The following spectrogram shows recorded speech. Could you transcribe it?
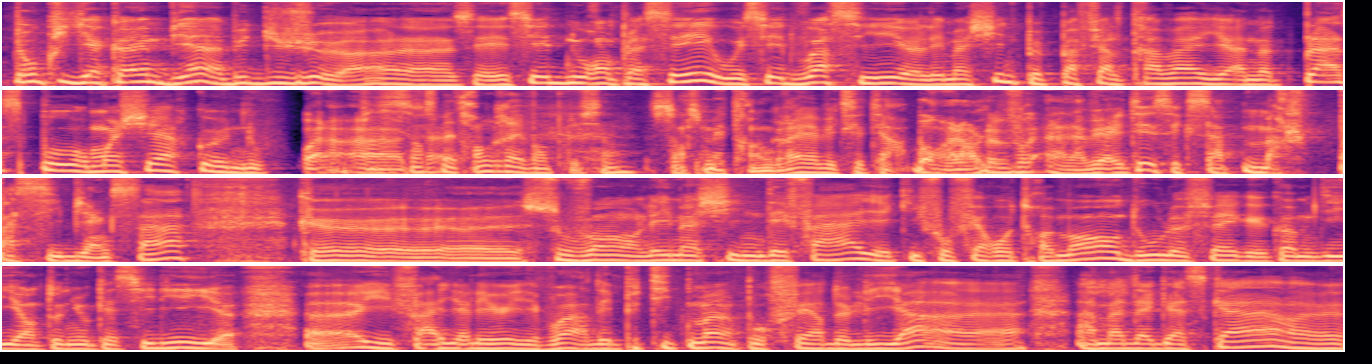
Euh, euh, donc il y a quand même bien un but du jeu. Hein. C'est essayer de nous remplacer ou essayer de voir si euh, les machines peuvent pas faire le travail à notre place pour moins cher que nous. Voilà. Sans Ça- se mettre en grève en plus. Hein. sans se mettre en grève, etc. Bon, alors le vrai, la vérité, c'est que ça marche pas si bien que ça, que euh, souvent les machines défaillent et qu'il faut faire autrement, d'où le fait que, comme dit Antonio Cassilli, euh, il faille aller voir des petites mains pour faire de l'IA euh, à Madagascar, euh,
